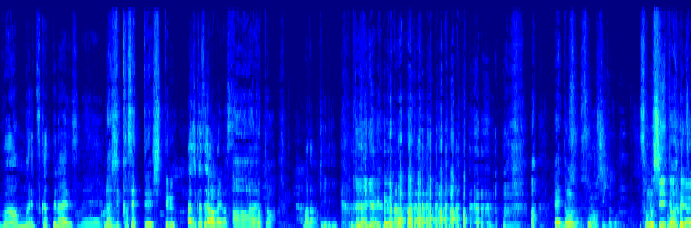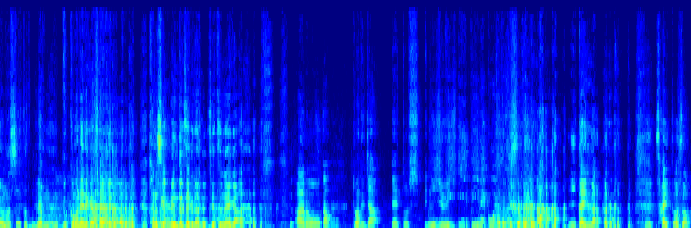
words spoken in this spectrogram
はあんまり使ってないですね。ラジカセって知ってる？ラジカセはわかります。ああ、はい。よかったまだギリギリ。ギリギリ。あえでもソロシートとかそのシート？いやそのシートいやぶっ込まないでください。話がめんどくさくなる。説明が。あのあ、ちょっと待ってじゃあえっ、とし21 EP レコードとか言いたいんだ。斉藤さん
